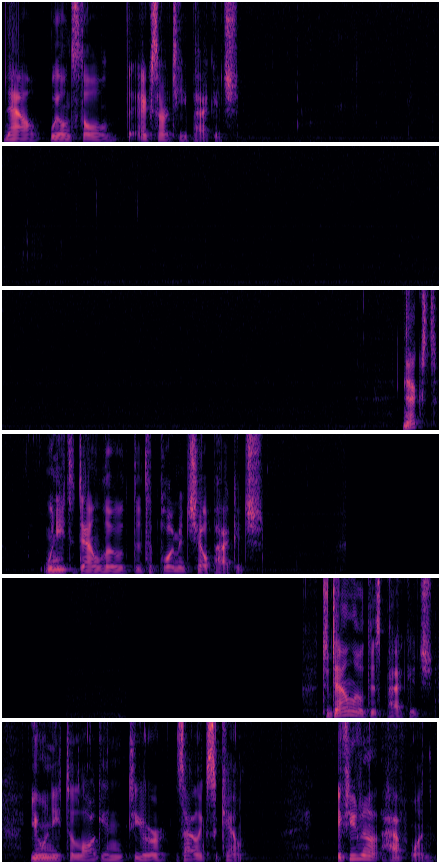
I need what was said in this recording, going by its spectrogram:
Now we'll install the XRT package. Next, we need to download the deployment shell package. To download this package, you will need to log in to your Xilinx account. If you do not have one,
